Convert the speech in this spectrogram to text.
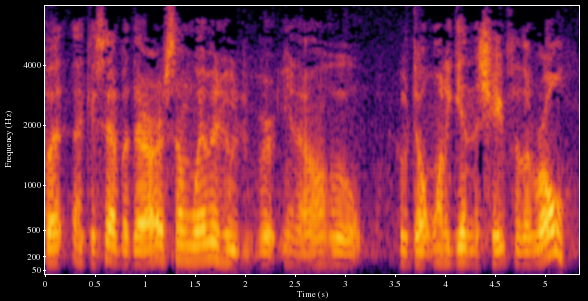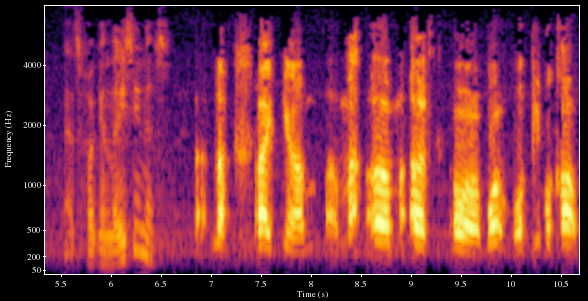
but like I said, but there are some women who you know who who don't want to get in the shape for the role. That's fucking laziness. not, like, you know, um, um, uh, or what, what people call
